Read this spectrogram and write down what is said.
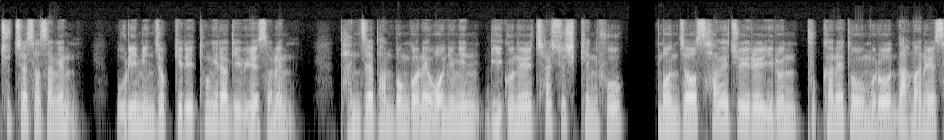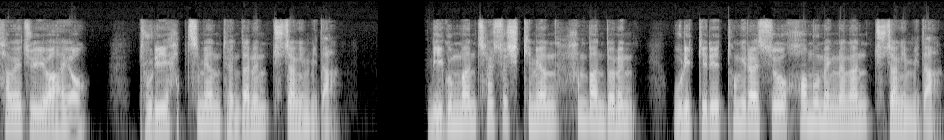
주체 사상은 우리 민족끼리 통일하기 위해서는 반제 반봉건의 원흉인 미군을 철수시킨 후 먼저 사회주의를 이룬 북한의 도움으로 남한을 사회주의화하여 둘이 합치면 된다는 주장입니다. 미군만 철수시키면 한반도는 우리끼리 통일할 수 허무맹랑한 주장입니다.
